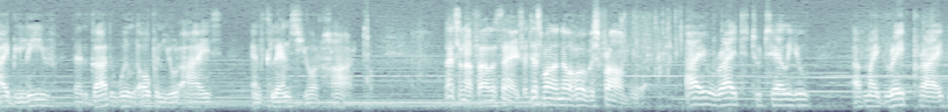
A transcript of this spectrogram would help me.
I believe that God will open your eyes and cleanse your heart. That's enough, Father. Thanks. I just want to know who it was from. I write to tell you of my great pride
